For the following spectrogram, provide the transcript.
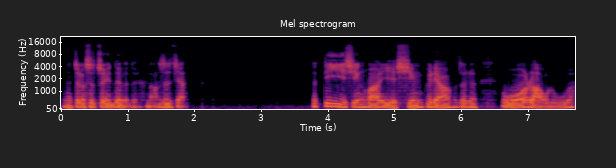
那这个是最热的，老实讲，那地狱行法也行不了这个我老卢啊，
